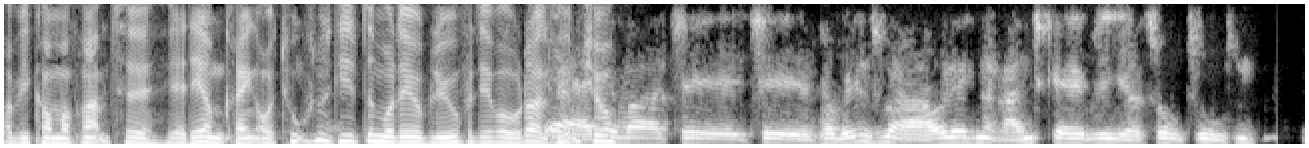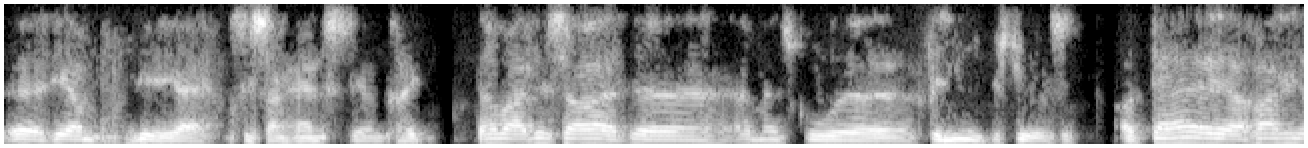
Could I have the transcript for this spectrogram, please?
og vi kommer frem til, ja, det er omkring årtusindskiftet, må det jo blive, for det var 98 Ja, det var til, til forbindelse med aflæggende regnskabet i år 2000. Øh, det om, ja, til Sankt Hans, det omkring. Der var det så, at, øh, at man skulle øh, finde en bestyrelse. Og der har faktisk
